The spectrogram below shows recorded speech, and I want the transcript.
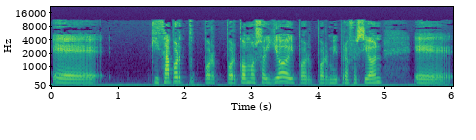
eh, quizá por, por, por cómo soy yo y por, por mi profesión, eh,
